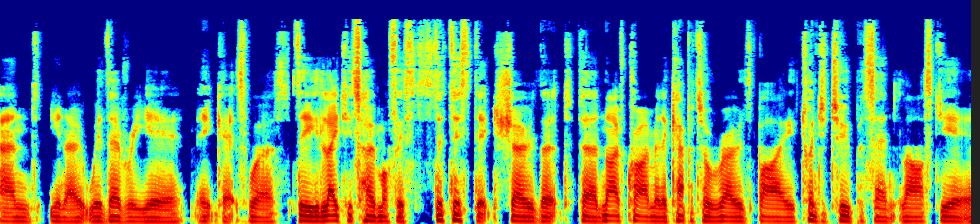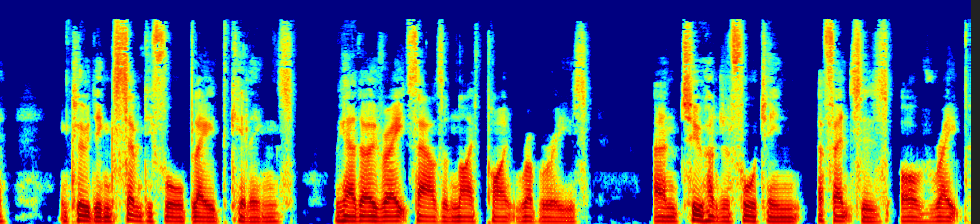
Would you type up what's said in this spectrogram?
And, you know, with every year, it gets worse. The latest Home Office statistics show that uh, knife crime in the capital rose by 22% last year, including 74 blade killings. We had over 8,000 knife point robberies and 214 offences of rape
